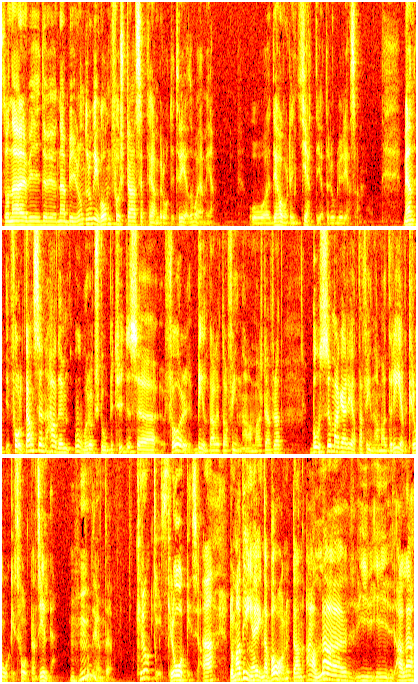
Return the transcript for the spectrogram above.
Så när, vi, när byrån drog igång 1 september 83, då var jag med. Och det har varit en jätte, jätterolig resa. Men folkdansen hade en oerhört stor betydelse för bildandet av Finnhammars därför att Bosse och Margareta Finnhammar drev Kråkis folkdansgille. Mm -hmm. Som det hette. Kråkis? Kråkis, ja. ja. De hade inga egna barn utan alla, i, i, alla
